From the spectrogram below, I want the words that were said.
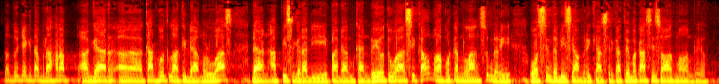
Tentunya kita berharap agar uh, karhutlah tidak meluas dan api segera dipadamkan. Rio Tua Sikal melaporkan langsung dari Washington DC, Amerika Serikat. Terima kasih, selamat malam Rio.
